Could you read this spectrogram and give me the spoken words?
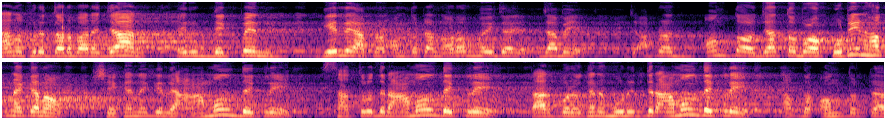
নানুপুরের দরবারে যান এর দেখবেন, গেলে আপনার অন্তরটা নরম হয়ে যায়, যাবে। আপনার অন্তর যত বড় কঠিন হোক না কেন, সেখানে গেলে আমল দেখলে, ছাত্রদের আমল দেখলে, তারপর ওখানে মুরিদদের আমল দেখলে, আপনার অন্তরটা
